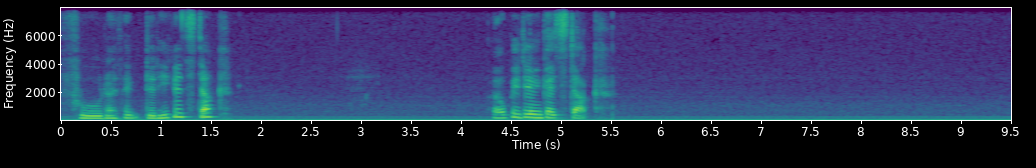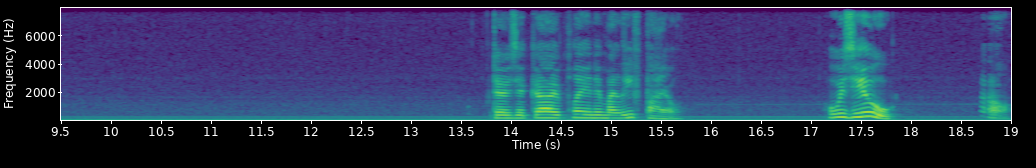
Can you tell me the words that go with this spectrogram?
food. I think, did he get stuck? I hope he didn't get stuck. There's a guy playing in my leaf pile. Who is you? Oh.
